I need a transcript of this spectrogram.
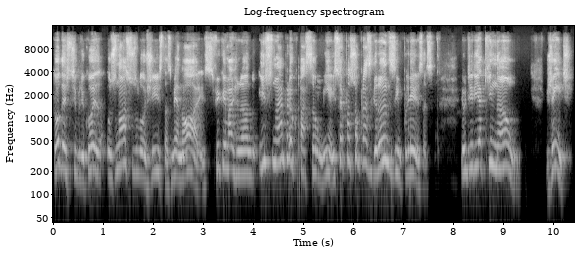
todo esse tipo de coisa, os nossos lojistas menores ficam imaginando, isso não é preocupação minha, isso é só para as grandes empresas. Eu diria que não. Gente,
